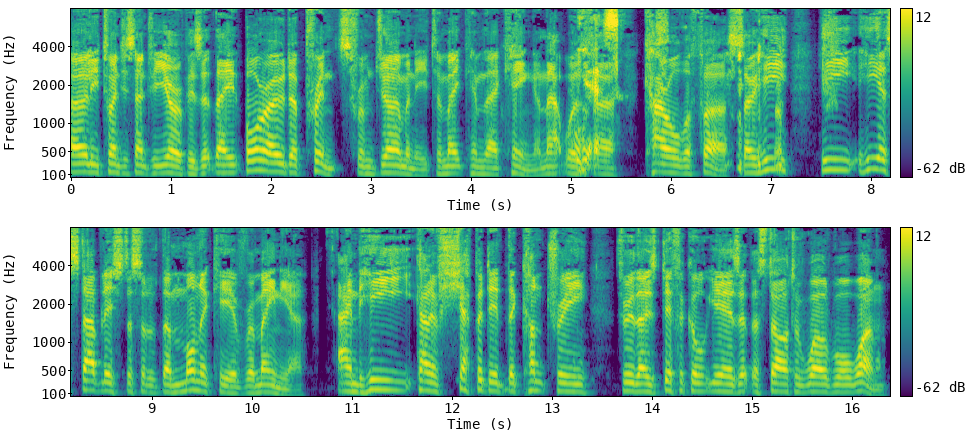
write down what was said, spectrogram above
early 20th century Europe is that they borrowed a prince from Germany to make him their king, and that was uh, yes. uh, Carol I. So he, he, he established the sort of the monarchy of Romania and he kind of shepherded the country through those difficult years at the start of World War One.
